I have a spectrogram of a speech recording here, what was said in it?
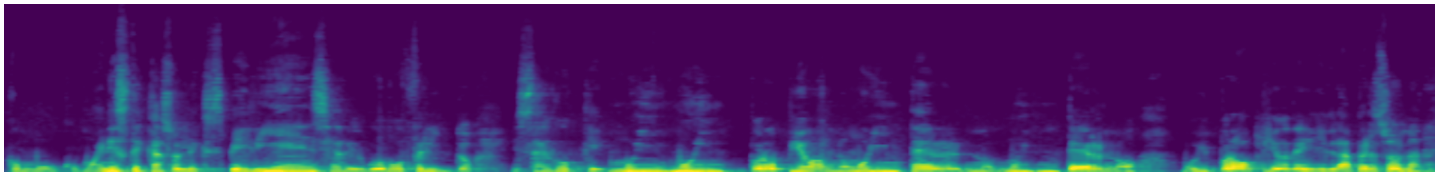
como, como en este caso, la experiencia del huevo frito, es algo que muy, muy propio, no muy interno, muy interno, muy propio de la persona,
